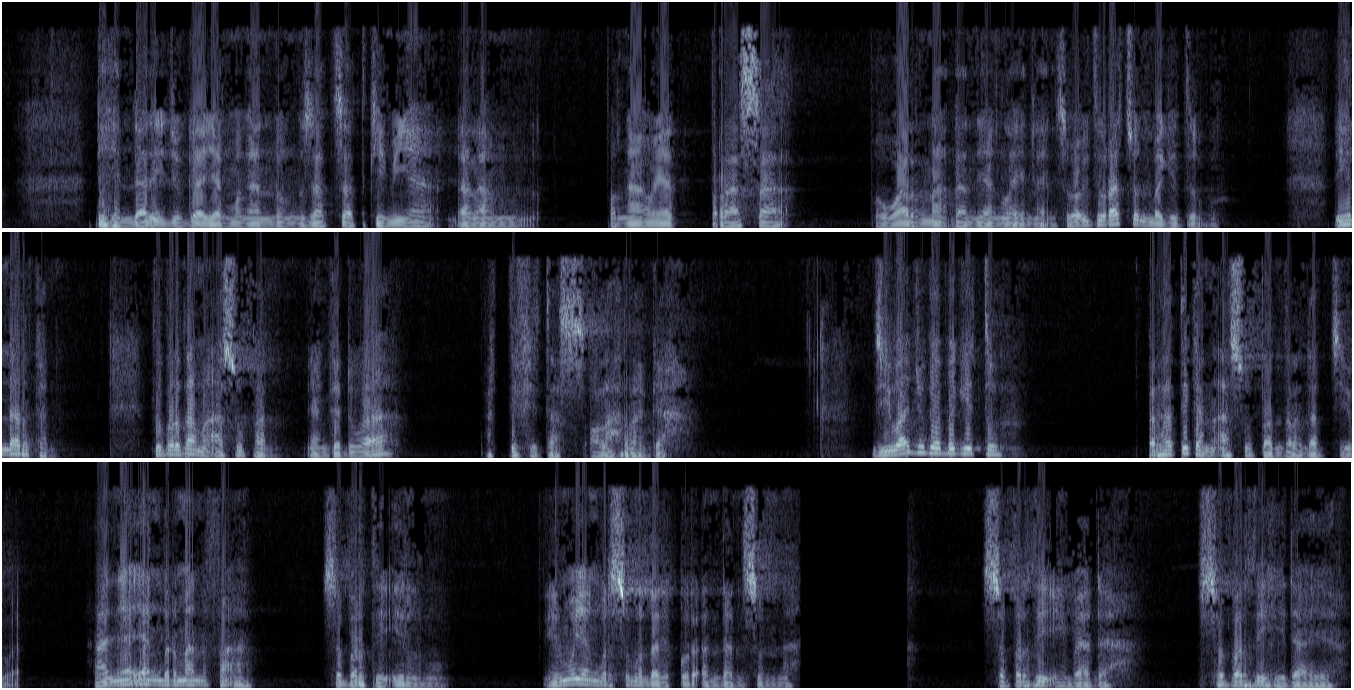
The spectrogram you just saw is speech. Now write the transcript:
Dihindari juga yang mengandung zat-zat kimia dalam pengawet, perasa, pewarna, dan yang lain-lain. Sebab itu racun bagi tubuh dihindarkan. Itu pertama asupan. Yang kedua aktivitas olahraga. Jiwa juga begitu. Perhatikan asupan terhadap jiwa. Hanya yang bermanfaat seperti ilmu. Ilmu yang bersumber dari Quran dan Sunnah. Seperti ibadah. Seperti hidayah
